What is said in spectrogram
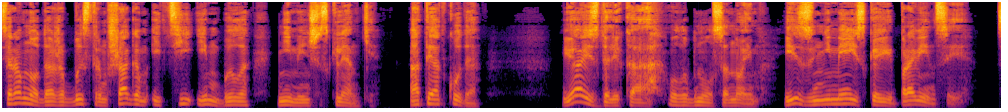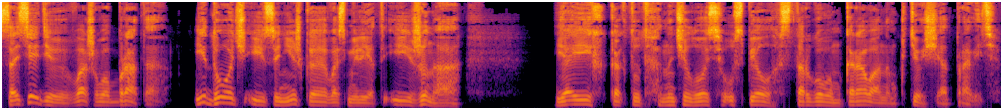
Все равно даже быстрым шагом идти им было не меньше склянки. «А ты откуда?» «Я издалека», — улыбнулся Нойм. «Из Немейской провинции. Соседи вашего брата. И дочь, и сынишка восьми лет, и жена. Я их, как тут началось, успел с торговым караваном к теще отправить.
